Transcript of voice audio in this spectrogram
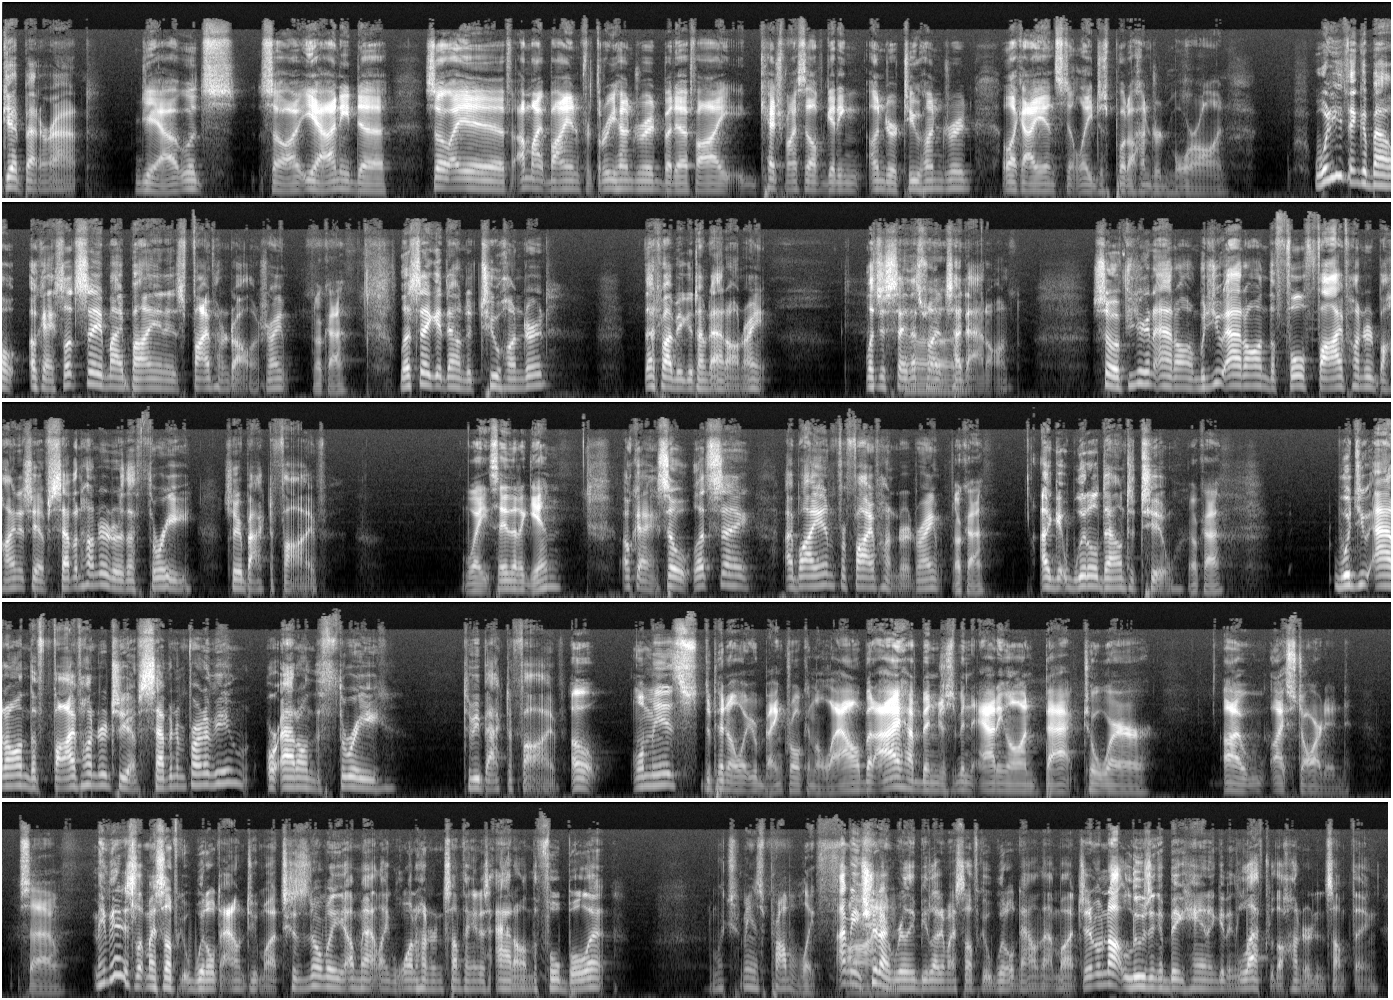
get better at. Yeah, was so. I, yeah, I need to. So if I might buy in for three hundred, but if I catch myself getting under two hundred, like I instantly just put hundred more on. What do you think about? Okay, so let's say my buy-in is five hundred dollars, right? Okay. Let's say I get down to two hundred. That's probably a good time to add on, right? Let's just say that's when I decide to uh. add on. So if you're gonna add on, would you add on the full five hundred behind it, so you have seven hundred, or the three, so you're back to five? Wait, say that again. Okay, so let's say I buy in for five hundred, right? Okay. I get whittled down to two. Okay. Would you add on the five hundred so you have seven in front of you, or add on the three to be back to five? Oh, well, I mean, it's depending on what your bankroll can allow, but I have been just been adding on back to where I I started. So Maybe I just let myself get whittled down too much because normally I'm at like 100 and something and just add on the full bullet. which means probably. I mean, should I really be letting myself get whittled down that much? And if I'm not losing a big hand and getting left with 100 and something,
